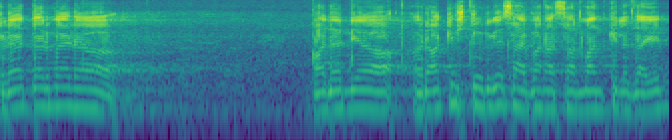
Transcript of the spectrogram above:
तर या दरम्यान आदरणीय राकेश दुर्गे साहेबांना सन्मान केलं जाईल.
